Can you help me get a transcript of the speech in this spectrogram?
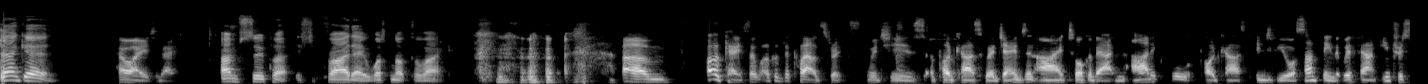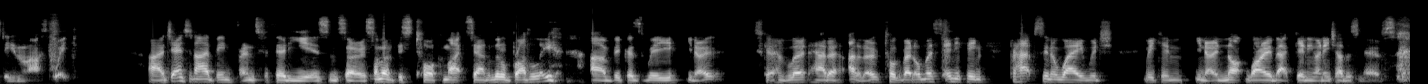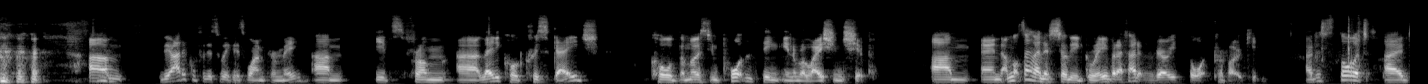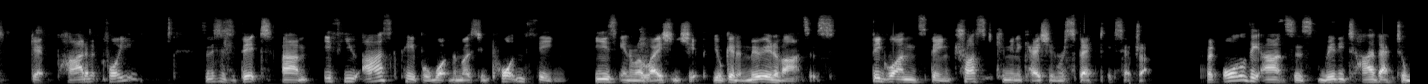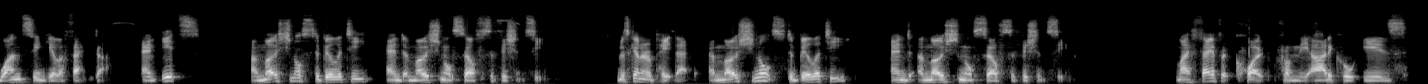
Duncan, How are you today? I'm super. It's Friday. What's not to like? um, okay, so welcome to Cloud Streaks, which is a podcast where James and I talk about an article, podcast, interview, or something that we found interesting in the last week. Uh, James and I have been friends for 30 years, and so some of this talk might sound a little brotherly uh, because we, you know, have learned how to, I don't know, talk about almost anything, perhaps in a way which we can, you know, not worry about getting on each other's nerves. um, the article for this week is one from me. Um, it's from a lady called Kris Gage, called "The Most Important Thing in a Relationship." Um, and I'm not saying I necessarily agree, but I found it very thought provoking. I just thought I'd get part of it for you. So this is a bit. Um, if you ask people what the most important thing is in a relationship, you'll get a myriad of answers. Big ones being trust, communication, respect, etc. But all of the answers really tie back to one singular factor, and it's emotional stability and emotional self-sufficiency. I'm just going to repeat that. Emotional stability and emotional self-sufficiency. My favorite quote from the article is,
